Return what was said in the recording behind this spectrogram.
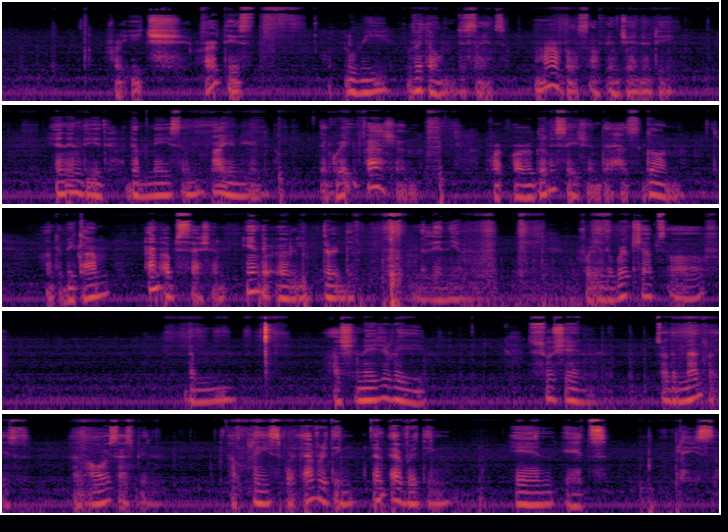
for each artist. Louis Vuitton designs marvels of ingenuity. And indeed, the Maison pioneered the great fashion for organization that has gone on to become an obsession in the early third millennium. For in the workshops of the Ashneri Sushin. So the mantra is and always has been a place for everything and everything in its place.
